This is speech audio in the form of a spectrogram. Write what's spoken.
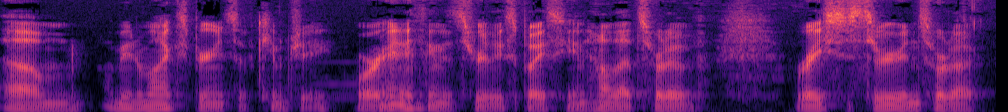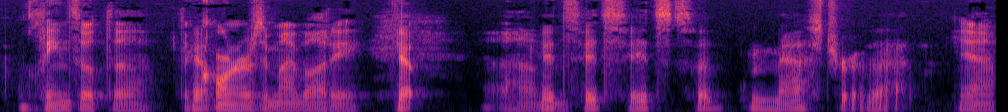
um, I mean, my experience of kimchi or anything that's really spicy and how that sort of races through and sort of cleans out the, the Yep. corners of my body. Yep. Um, it's, it's, it's a master of that. Yeah,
